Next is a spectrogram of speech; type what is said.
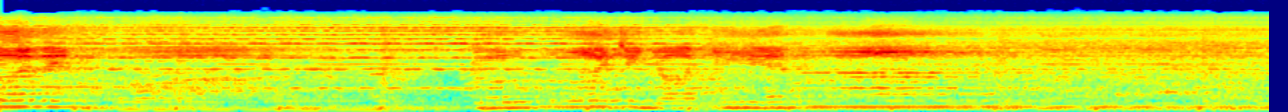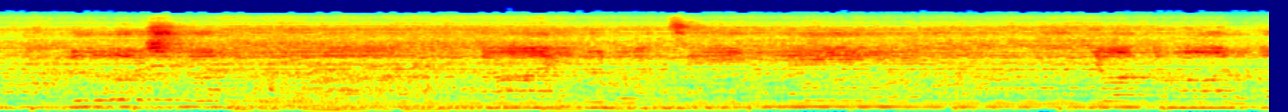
ơi bên hòa cứu ơi cho nhỏ hiền lứa xuân hòa ai đưa đoàn gì nhỏ to đoàn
